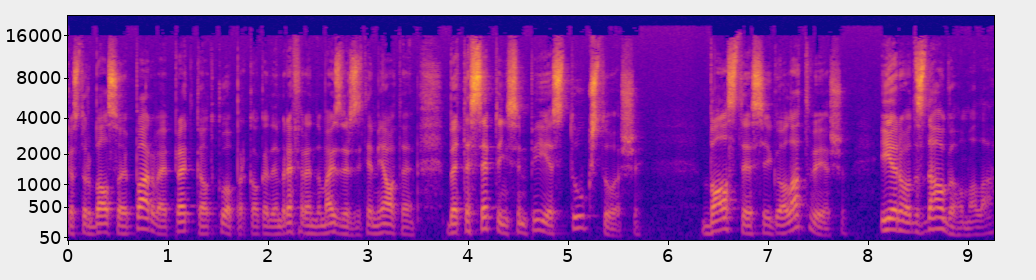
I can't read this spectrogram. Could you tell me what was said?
kas tur balsoja par vai pret kaut ko par kaut kādiem referendumu aizvirzītiem jautājumiem. Bet te 750 tūkstoši balstiesīgo latviešu ierodas Daugamalā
